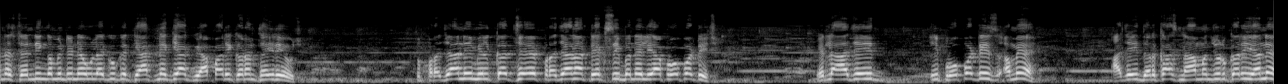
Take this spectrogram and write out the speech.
અને સ્ટેન્ડિંગ કમિટીને એવું લાગ્યું કે ક્યાંક ને ક્યાંક વ્યાપારીકરણ થઈ રહ્યું છે. તો પ્રજાની મિલકત છે, પ્રજાના ટેક્સી બનેલી આ પ્રોપર્ટી છે. એટલે આજે એ પ્રોપર્ટીઝ અમે આજે એ દરખાસ્ત નામંજૂર કરી અને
